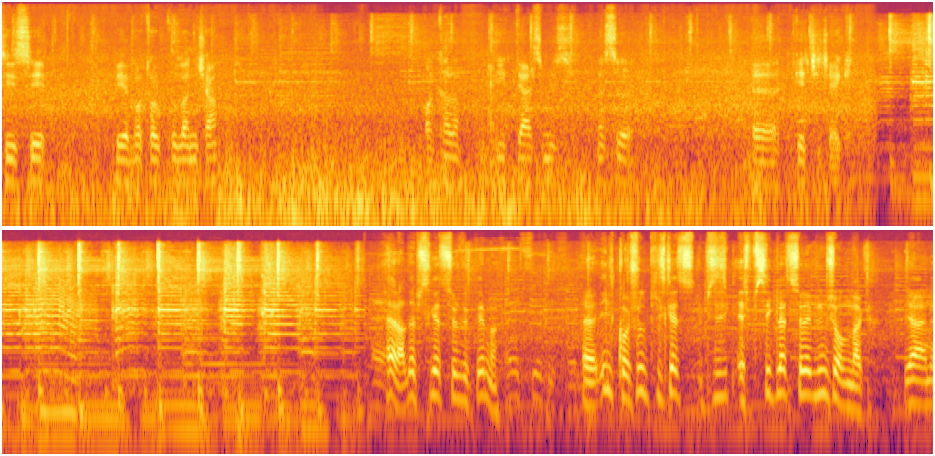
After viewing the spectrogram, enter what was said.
cc bir motor kullanacağım. Bakalım ilk dersimiz nasıl e, geçecek. Herhalde bisiklet sürdük değil mi? Evet, ilk koşul bisiklet, bisiklet, bisiklet sürebilmiş olmak. Yani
